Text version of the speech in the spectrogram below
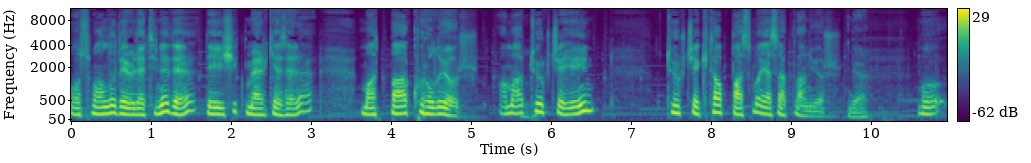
Osmanlı Devleti'ne de değişik merkezlere matbaa kuruluyor. Ama Türkçe yayın, Türkçe kitap basma yasaklanıyor. Ya. Bu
